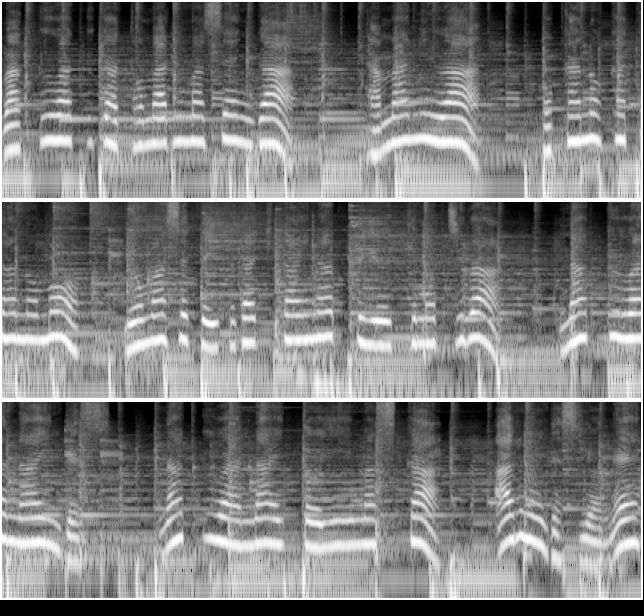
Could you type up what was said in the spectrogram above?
ワクワクが止まりませんがたまには他の方のも読ませていただきたいなっていう気持ちはなくはないんです。なくはないと言いますかあるんですよね。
